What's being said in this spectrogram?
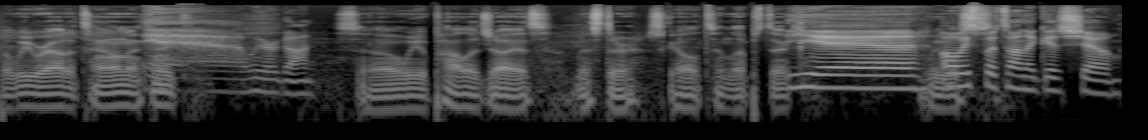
but we were out of town, I think. yeah, we were gone. So we apologize, Mr. Skeleton Lipstick. Yeah, We always s- puts on a good show.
